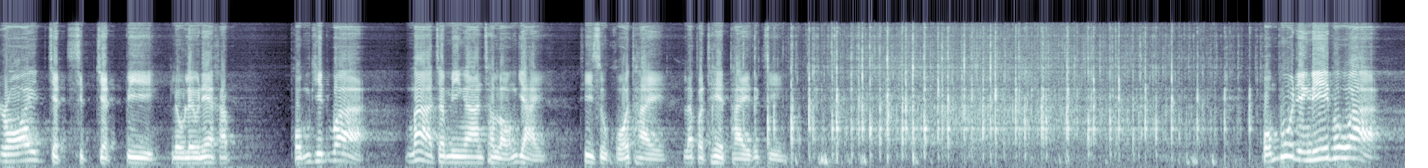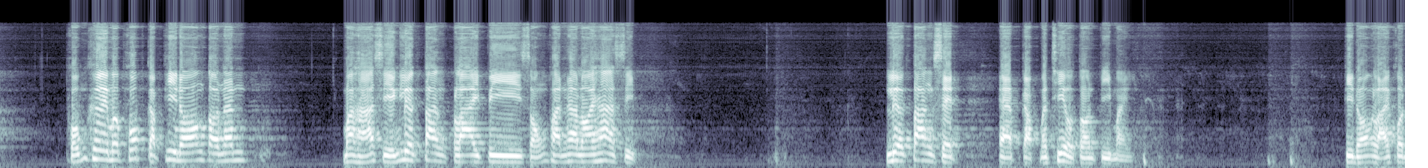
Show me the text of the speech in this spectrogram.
777 ปีเร็วๆนี้ครับ ผมคิดว่าน่าจะมีงานฉลองใหญ่ ที่สุขโขทัยและประเทศไทยสักทีผมพูดอย่างนี้เพราะว่าผมเคยมาพบกับพี่น้องตอนนั้นมาหาเสียงเลือกตั้งปลายปี 2550 เลือกตั้งเสร็จแอบกลับมาเที่ยวตอนปีใหม่ พี่น้องหลายคน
